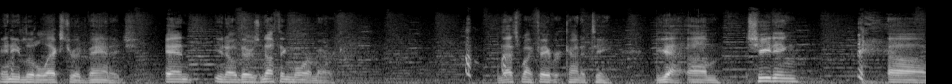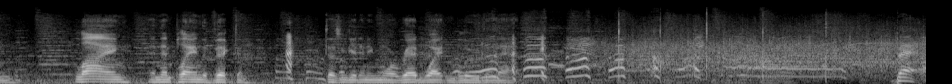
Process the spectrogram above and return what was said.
any little extra advantage. And you know, there's nothing more American. That's my favorite kind of team. Yeah, um, cheating, um, lying, and then playing the victim. Doesn't get any more red, white, and blue than that. Bet.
